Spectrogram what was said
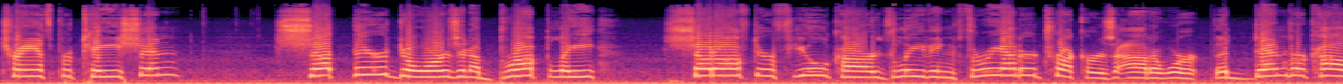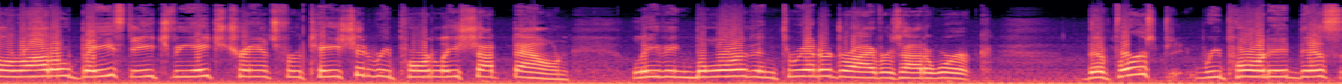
Transportation shut their doors and abruptly shut off their fuel cards, leaving 300 truckers out of work. The Denver, Colorado based HVH Transportation reportedly shut down, leaving more than 300 drivers out of work. The first reported this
